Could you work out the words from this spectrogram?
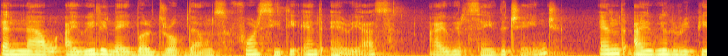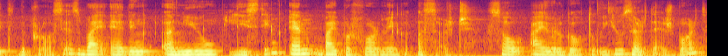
and now I will enable drop downs for city and areas. I will save the change and I will repeat the process by adding a new listing and by performing a search. So I will go to user dashboard,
